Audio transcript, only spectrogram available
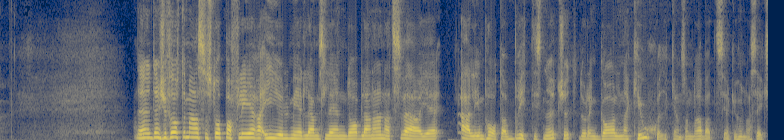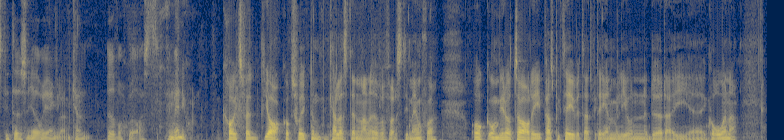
Eh, Den 21 mars så stoppar flera EU-medlemsländer, bland annat Sverige, all import av brittiskt nötkött då den galna kosjukan som drabbat cirka 160 000 djur i England kan överföras till Mm. människan. Creutzfeldt-Jakobs sjukdom kallas den när den överförs till människa. Och om vi då tar det i perspektivet att det är en miljon döda i eh, corona.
